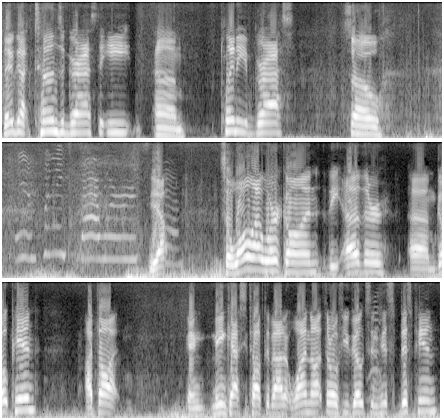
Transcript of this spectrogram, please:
They've got tons of grass to eat, um, plenty of grass. So, And plenty flowers. Yep. and- so while I work on the other um, goat pen, I thought, and me and Cassie talked about it. Why not throw a few goats in this this pen?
